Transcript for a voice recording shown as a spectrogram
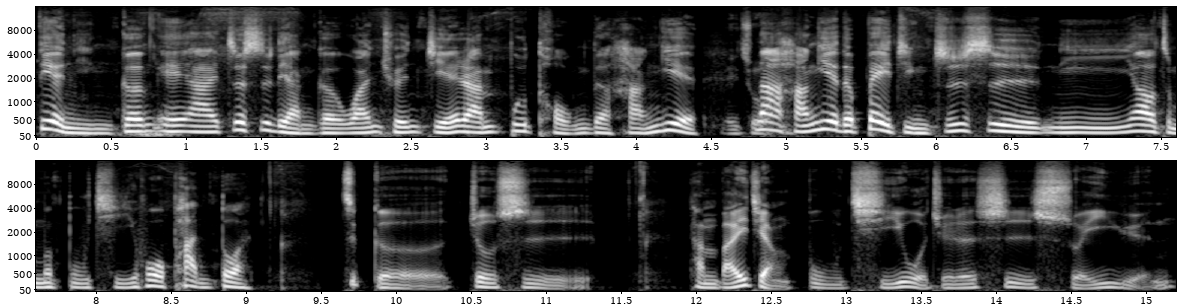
电影跟 AI，这是两个完全截然不同的行业，没错。那行业的背景知识，你要怎么补齐或判断？这个就是坦白讲，补齐我觉得是随缘。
